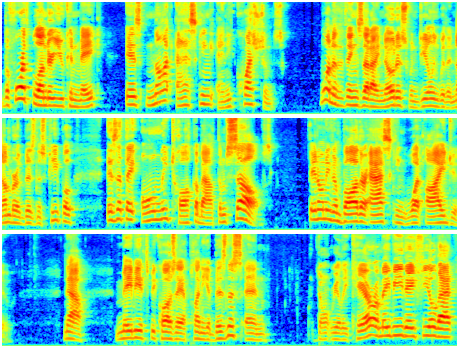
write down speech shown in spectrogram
The fourth blunder you can make is not asking any questions. One of the things that I notice when dealing with a number of business people is that they only talk about themselves. They don't even bother asking what I do. Now, maybe it's because they have plenty of business and don't really care, or maybe they feel that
